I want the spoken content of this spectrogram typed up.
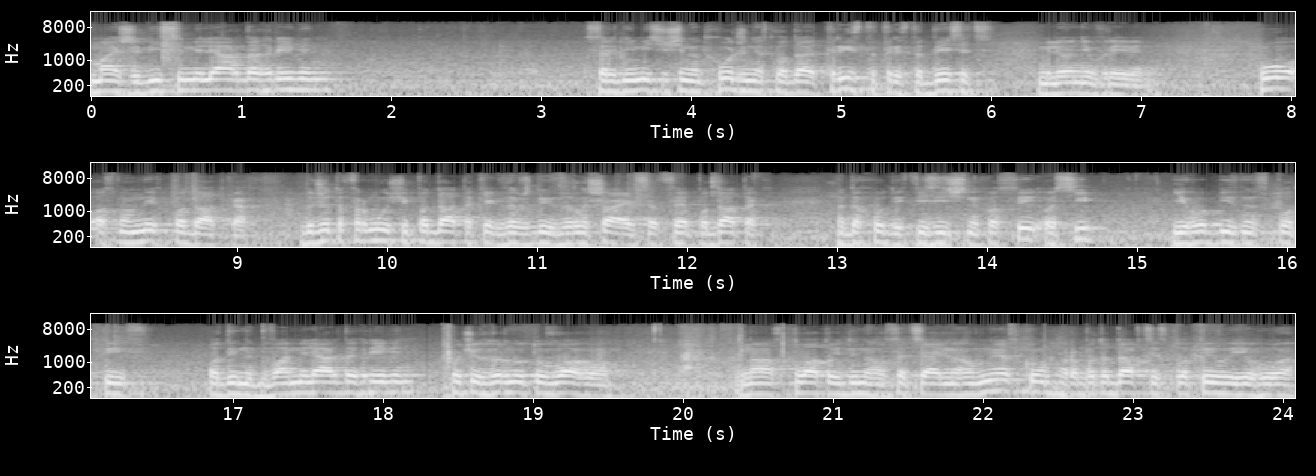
майже 8 мільярда гривень. Середньомісячні надходження складають 300-310 мільйонів гривень. По основних податках. Бюджетоформуючий податок, як завжди, залишається. Це податок на доходи фізичних осіб. Його бізнес сплатив 1,2 мільярда гривень. Хочу звернути увагу на сплату єдиного соціального внеску. Роботодавці сплатили його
